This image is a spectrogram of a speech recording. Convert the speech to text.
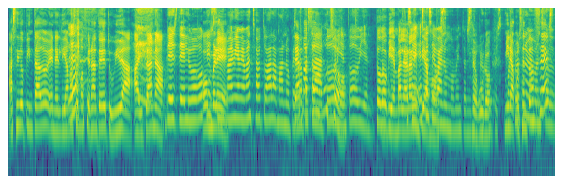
ha sido pintado en el día más emocionante de tu vida, Aitana. Desde luego que Hombre. sí, madre mía, me ha manchado toda la mano, pero ¿Te no pasa nada, todo bien, todo bien. Todo bien, vale, ahora limpiamos. Esto se va en un momento, ni Seguro. Mira, pues entonces...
